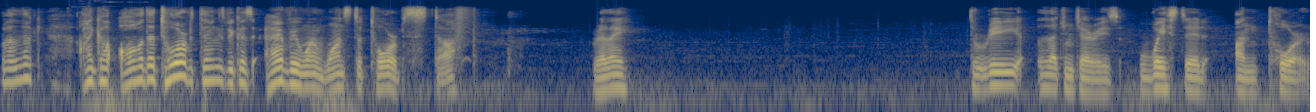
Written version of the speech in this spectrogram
but look, I got all the Torb things because everyone wants the Torb stuff. Really? Three legendaries wasted on Torb.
